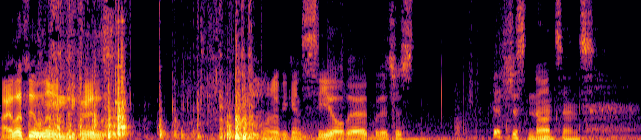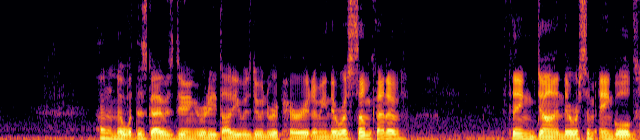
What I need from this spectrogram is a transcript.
I left it alone because I don't know if you can see all that, but it's just it's just nonsense. I don't know what this guy was doing or what he thought he was doing to repair it. I mean, there was some kind of thing done. There was some angled,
